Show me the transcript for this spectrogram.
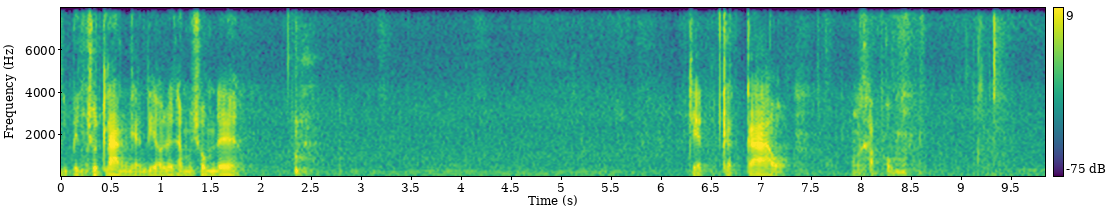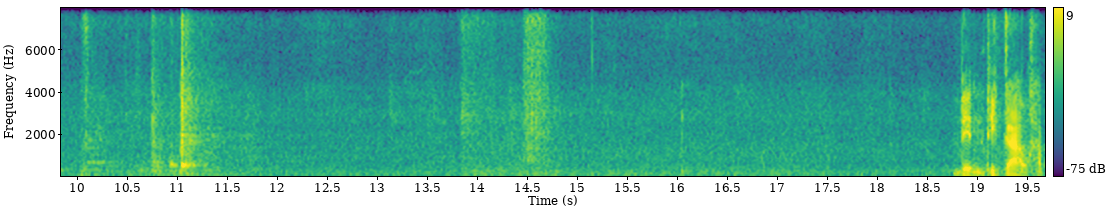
นี่เป็นชุดล่างอย่างเดียวด้วยท่านผู้ชมเด้อ เจ็ดกับเก้านะครับผมเด่นที่เก้าครับ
